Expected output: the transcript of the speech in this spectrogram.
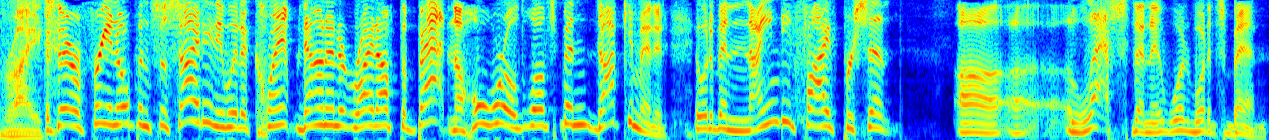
Right. If they're a free and open society, they would have clamped down on it right off the bat, and the whole world. Well, it's been documented. It would have been ninety five percent uh, uh, less than it would what it's been.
